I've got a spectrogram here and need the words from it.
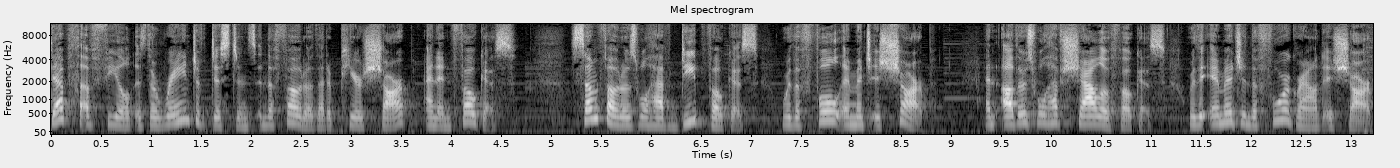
Depth of field is the range of distance in the photo that appears sharp and in focus. Some photos will have deep focus, where the full image is sharp, and others will have shallow focus, where the image in the foreground is sharp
